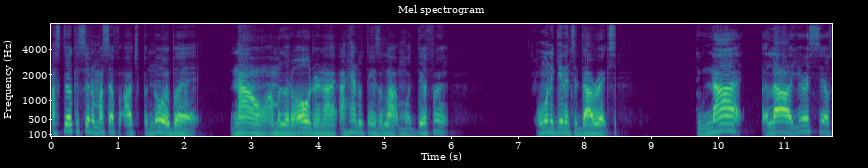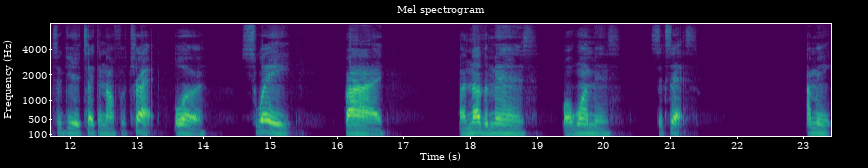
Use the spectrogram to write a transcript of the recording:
I still consider myself an entrepreneur, but now I'm a little older and I, I handle things a lot more different. I want to get into direction. Do not allow yourself to get taken off of track or swayed by another man's or woman's success. I mean,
